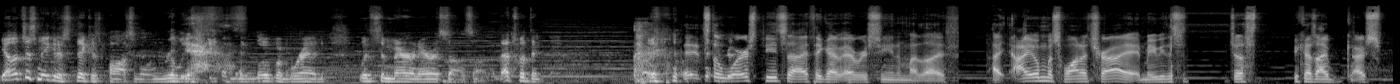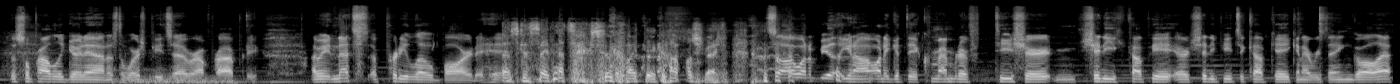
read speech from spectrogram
Yeah, let's just make it as thick as possible and really Yeah. in a loaf of bread with some marinara sauce on it. That's what they did. It's the worst pizza I think I've ever seen in my life. I, I almost want to try it, and maybe this is just because I, I this will probably go down as the worst pizza ever on property. I mean, that's a pretty low bar to hit. I was gonna say that's actually quite the accomplishment. so I want to be, you know, I want to get the commemorative T-shirt and shitty cupcake or shitty pizza cupcake and everything, go all out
